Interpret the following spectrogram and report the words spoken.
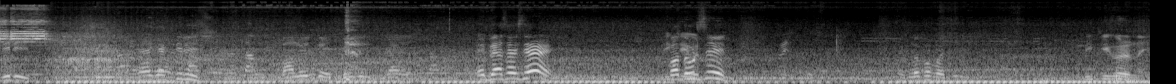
তিরিশ। এক একত্রিশ। ভালোই তো এই ব্যাস হয়েছে? কত বিক্রি করে- উঠছেন? এক লক্ষ পঁয়ত্রিশ। বিক্রি করে নাই।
